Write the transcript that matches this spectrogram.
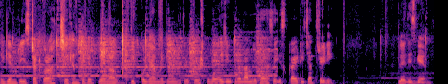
এই গেমটি স্টার্ট করা হচ্ছে এখান থেকে। প্লে নাও ক্লিক করলে আমরা গেমের ভিতরে প্রবেশ করব। এই যে উপরে নাম লেখা আছে scary teacher three D play this game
